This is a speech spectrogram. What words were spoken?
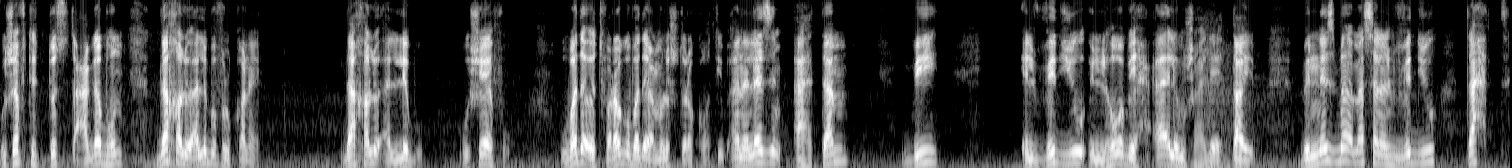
وشافت التوست عجبهم دخلوا يقلبوا في القناة. دخلوا يقلبوا وشافوا وبدأوا يتفرجوا بداوا يعملوا اشتراكات. يبقى أنا لازم أهتم بالفيديو اللي هو بيحقق لي مشاهدات. طيب بالنسبة مثلا الفيديو تحت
